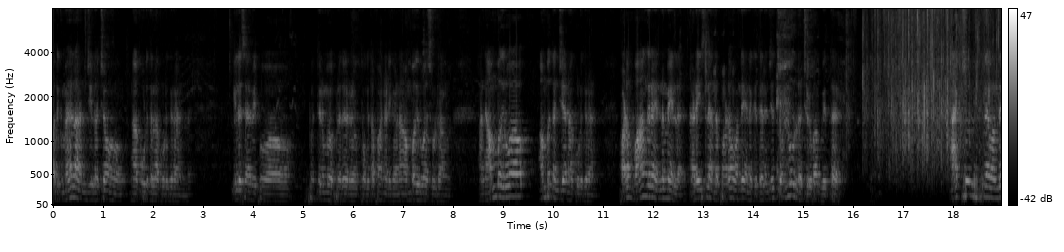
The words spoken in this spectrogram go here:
அதுக்கு மேலே அஞ்சு லட்சம் நான் கூடுதலாக கொடுக்குறேன்னு. இல்லை சார் இப்போது இப்போ திரும்ப பிரதர் இப்போ தப்பாக நினைக்க வேணாம் ஐம்பது ரூபா சொல்கிறாங்க அந்த ஐம்பது ரூபா ஐம்பத்தஞ்சா நான் கொடுக்குறேன். படம் வாங்குற எண்ணமே இல்லை. கடைசியில் அந்த படம் வந்து எனக்கு தெரிஞ்சு தொண்ணூறு லட்சம் ரூபாய் வித்தார் ஆக்சுவல் வந்து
